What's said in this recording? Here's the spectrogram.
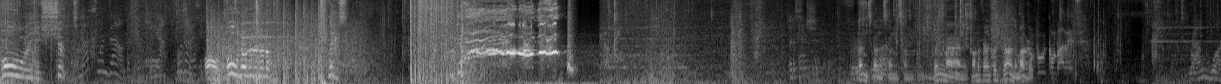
Holy shoot. Last one down. Yeah. Oh, oh, no, no, no, no, no. Please. Guns, guns, guns, guns. Wingman is not a very good gun in my book. Round one.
